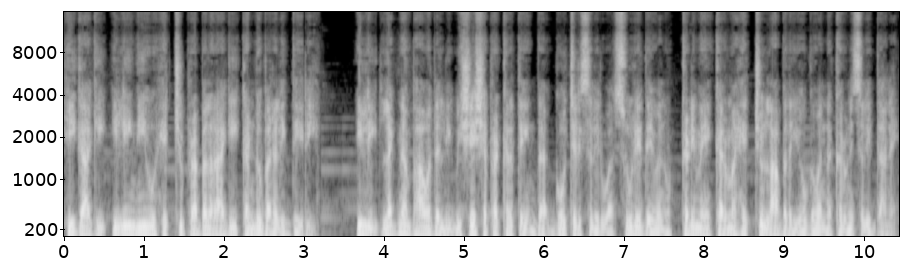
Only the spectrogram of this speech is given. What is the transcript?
ಹೀಗಾಗಿ ಇಲ್ಲಿ ನೀವು ಹೆಚ್ಚು ಪ್ರಬಲರಾಗಿ ಕಂಡುಬರಲಿದ್ದೀರಿ. ಇಲ್ಲಿ ಲಗ್ನ ಭಾವದಲ್ಲಿ ವಿಶೇಷ ಪ್ರಖರತೆಯಿಂದ ಗೋಚರಿಸಲಿರುವ ಸೂರ್ಯದೇವನು ಕಡಿಮೆ ಕರ್ಮ ಹೆಚ್ಚು ಲಾಭದ ಯೋಗವನ್ನು ಕರುಣಿಸಲಿದ್ದಾನೆ.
